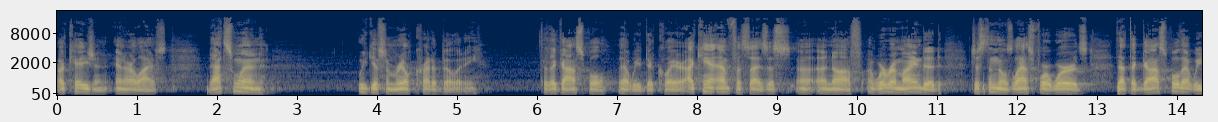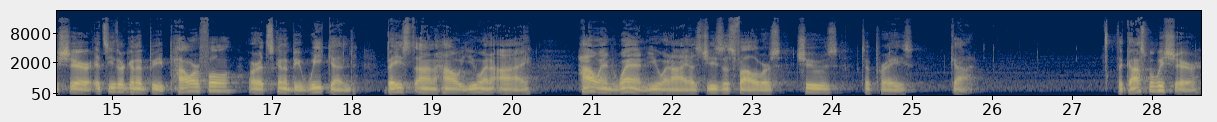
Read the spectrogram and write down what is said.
occasion in our lives. That's when we give some real credibility to the gospel that we declare. I can't emphasize this uh, enough. We're reminded just in those last four words that the gospel that we share, it's either going to be powerful or it's going to be weakened based on how you and I, how and when you and I, as Jesus followers, choose to praise God. The gospel we share,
